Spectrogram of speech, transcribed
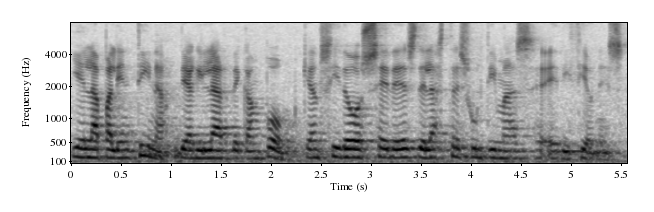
y en la palentina de Aguilar de Campó, que han sido sedes de las tres últimas ediciones.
